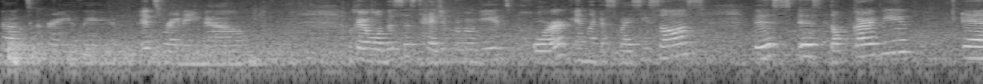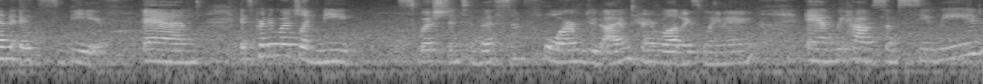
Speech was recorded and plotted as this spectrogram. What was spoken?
That's crazy. It's raining now. Okay, well this is Dwaeji bulgogi. It's pork in like a spicy sauce. This is tteokgalbi and it's beef. And it's pretty much like meat squished into this form. Dude, I am terrible at explaining and we have some seaweed,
